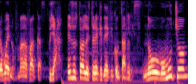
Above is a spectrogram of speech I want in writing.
Pero bueno, madafacas. Pues ya, eso es toda la historia que tenía que contarles. No hubo mucho,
